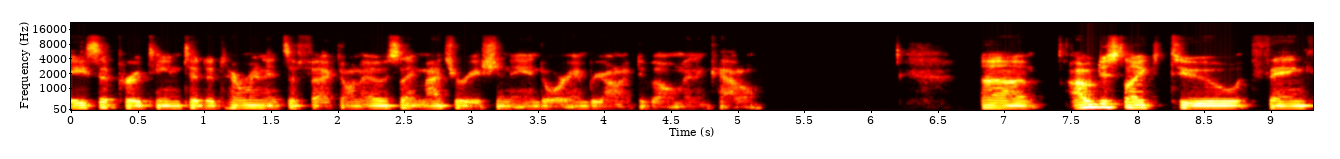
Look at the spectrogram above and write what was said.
ASIP protein to determine its effect on oocyte maturation and or embryonic development in cattle. Uh, I would just like to thank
